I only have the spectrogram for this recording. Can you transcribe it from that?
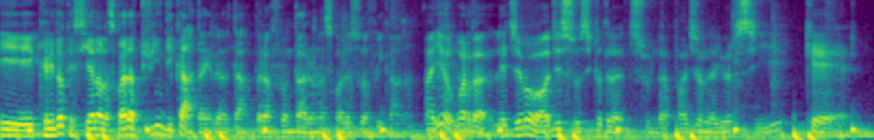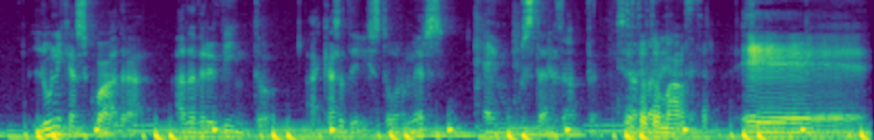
E credo che sia la squadra più indicata in realtà per affrontare una squadra sudafricana. Ah, io guarda, leggevo oggi sul sito della, sulla pagina della URC che l'unica squadra ad aver vinto a casa degli Stormers è Munster. Esatto. È stato Munster. E,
